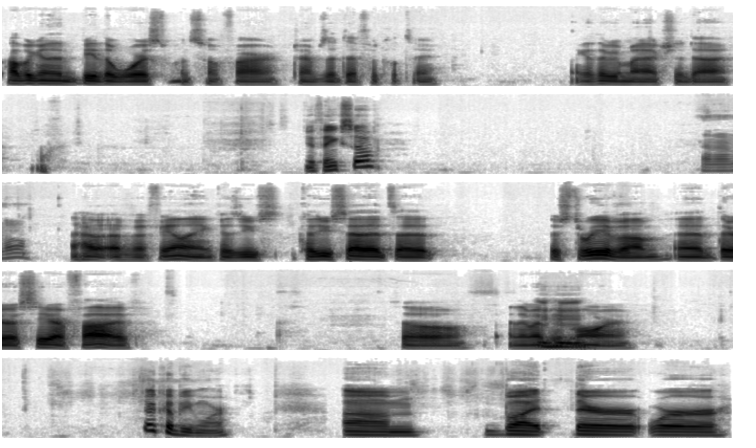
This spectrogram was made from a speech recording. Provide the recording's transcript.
probably going to be the worst one so far in terms of difficulty. Like I think we might actually die. you think so? I don't know. I have, I have a feeling because you because you said it's a there's three of them and they're a CR five. So and there might be Mhm. more. There could be more. Um, but there were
